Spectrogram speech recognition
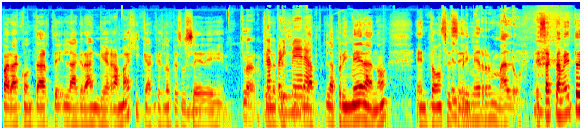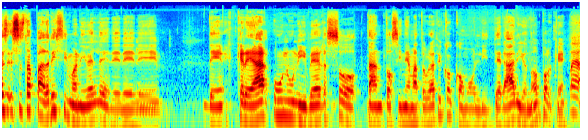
para contarte la gran guerra mágica, que es lo que sucede. Claro. que La primera. la, la primera, ¿no? Entonces... El eh, primer malo. Exactamente, entonces eso está padrísimo a nivel de, de, de, de- de crear un universo tanto cinematográfico como literario, ¿no? Porque Bueno,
